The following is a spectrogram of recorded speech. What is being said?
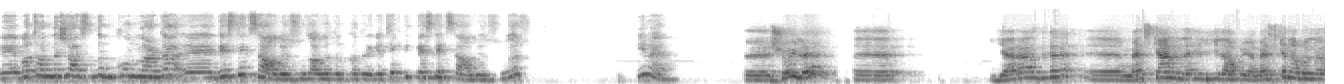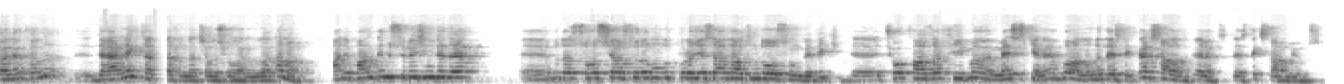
e, vatandaşa aslında bu konularda e, destek sağlıyorsunuz anladığım kadarıyla. Teknik destek sağlıyorsunuz. Değil mi? Ee, şöyle, e, yerelde e, meskenle ilgili, ya mesken abonelerle alakalı dernek tarafından çalışmalarımız var. Ama hani pandemi sürecinde de E, bu da sosyal sorumluluk projesi adı altında olsun dedik. E, çok fazla firma ve meskene bu anlamda destekler sağladık. Evet, destek sağlıyoruz.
